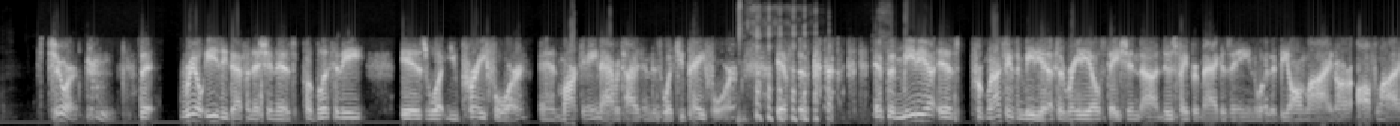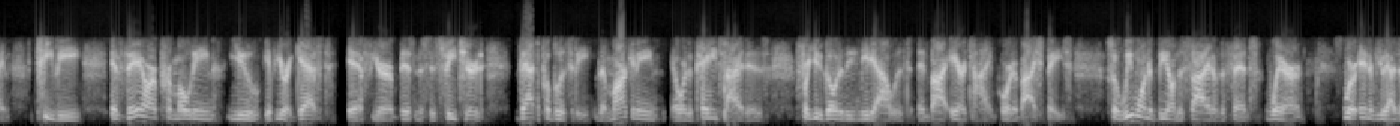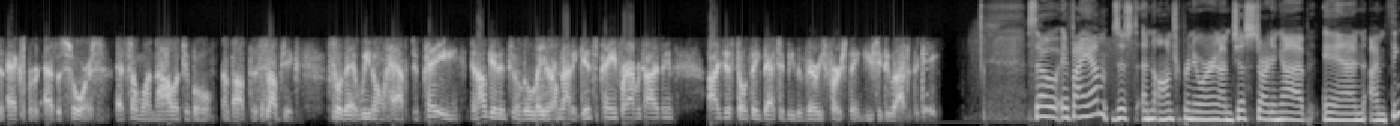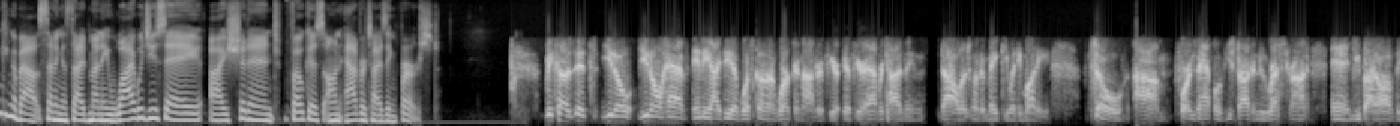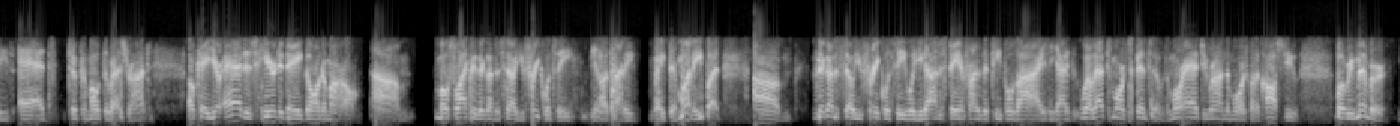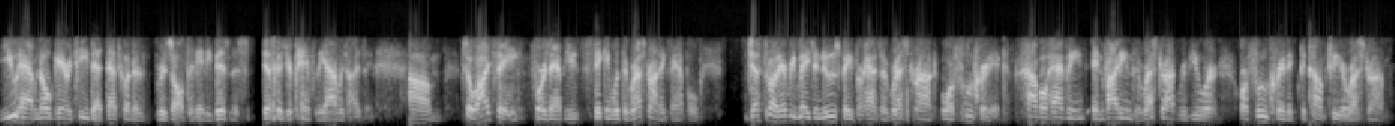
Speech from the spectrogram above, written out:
Sure. the real easy definition is publicity is what you pray for, and marketing, advertising is what you pay for. if the if the media is when I say the media, that's a radio station, uh, newspaper, magazine, whether it be online or offline. TV, if they are promoting you, if you're a guest, if your business is featured, that's publicity. The marketing or the paid side is for you to go to these media outlets and buy airtime or to buy space. So we want to be on the side of the fence where we're interviewed as an expert, as a source, as someone knowledgeable about the subject, so that we don't have to pay. And I'll get into a little later. I'm not against paying for advertising. I just don't think that should be the very first thing you should do out of the gate. So, if I am just an entrepreneur and I'm just starting up and I'm thinking about setting aside money, why would you say I shouldn't focus on advertising first? Because it's you don't you don't have any idea of what's going to work or not, or if your if your advertising dollar is going to make you any money. So, um, for example, if you start a new restaurant and you buy all these ads to promote the restaurant, okay, your ad is here today, going tomorrow. Um, most likely they're going to sell you frequency. You know, that's how they make their money. But um, they're going to sell you frequency. Well, you got to stay in front of the people's eyes. You got to. Well, that's more expensive. The more ads you run, the more it's going to cost you. But remember, you have no guarantee that that's going to result in any business just because you're paying for the advertising. Um, so I say, for example, you sticking with the restaurant example, just about every major newspaper has a restaurant or food critic. How about having inviting the restaurant reviewer or food critic to come to your restaurant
